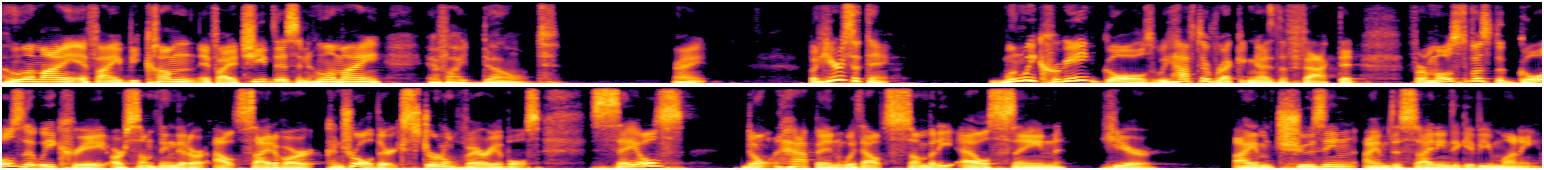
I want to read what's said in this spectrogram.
Who am I if I become, if I achieve this, and who am I if I don't? Right? But here's the thing when we create goals, we have to recognize the fact that for most of us, the goals that we create are something that are outside of our control. They're external variables. Sales don't happen without somebody else saying, Here, I am choosing, I am deciding to give you money.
